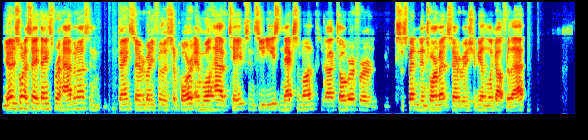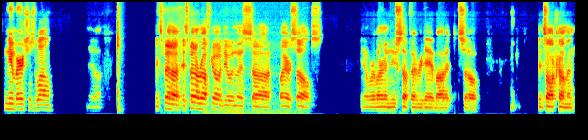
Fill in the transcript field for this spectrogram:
Yeah, I just want to say thanks for having us and thanks to everybody for the support. And we'll have tapes and CDs next month, October, for Suspended in Torment. So everybody should be on the lookout for that. New merch as well. Yeah. It's been a it's been a rough go doing this uh by ourselves. You know, we're learning new stuff every day about it. So it's all coming.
